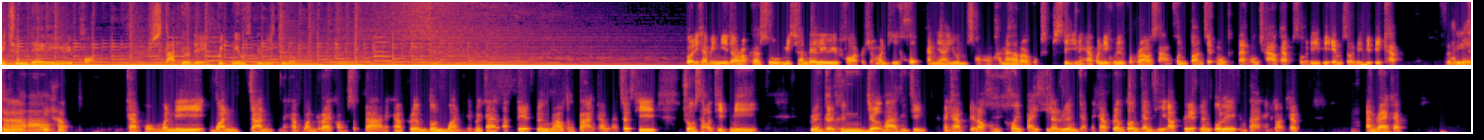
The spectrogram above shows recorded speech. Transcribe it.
Mission Daily Report start your day with news you need to know สวัสดีครับวินนี้ต้อนรับเข้าสู่ Mission Daily Report ประจำวันที่ 6 กันยายน 2564 นะครับ วันนี้คุณอยู่กับเรา 3 คนตอน7โมงถึง8โมงเช้าครับ สวัสดีพี่เอ็ม สวัสดีพี่ปิ๊กครับ สวัสดีครับสวัสดีครับ ครับผม วันนี้วันจันทร์นะครับ วันแรกของสัปดาห์นะครับ เริ่มต้นวันกันด้วยการอัปเดตเรื่องราวต่างๆ กัน หลังจากที่ช่วงเสาร์อาทิตย์มี เรื่องเกิดขึ้นเยอะมากจริง ๆ นะครับ เดี๋ยวเราค่อยๆไปทีละเรื่องกันนะครับ เริ่มต้นกันที่อัปเดตเรื่องตัวเลขต่างๆกันก่อนครับ อันแรกครับ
